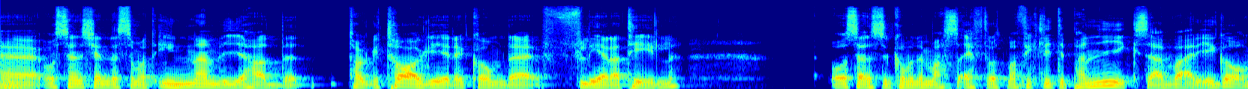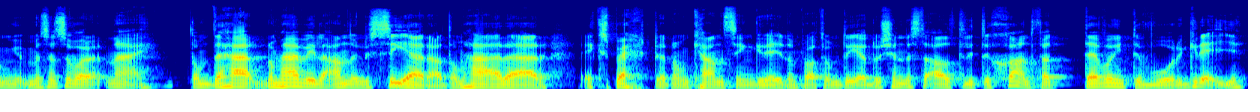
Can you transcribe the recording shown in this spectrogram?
Eh, och sen kändes det som att innan vi hade tagit tag i det kom det flera till. Och sen så kom det massa efteråt, man fick lite panik så här varje gång. Men sen så var det, nej, de, det här, de här vill analysera, de här är experter, de kan sin grej, de pratar om det. Då kändes det alltid lite skönt för att det var inte vår grej.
